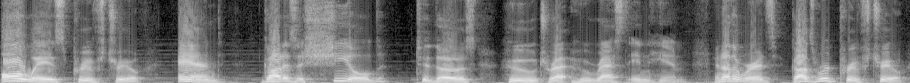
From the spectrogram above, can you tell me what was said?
always proves true, and God is a shield to those who, who rest in him. In other words, God's word proves true.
